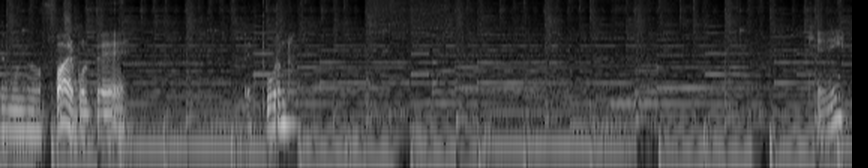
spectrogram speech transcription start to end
Dăm un uh, fireball pe, pe turn. Ok.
